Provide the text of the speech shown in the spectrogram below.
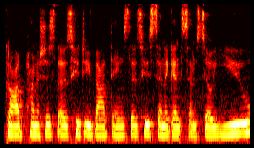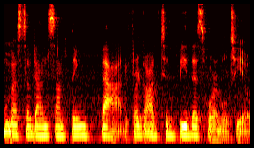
God punishes those who do bad things, those who sin against him, so you must have done something bad for God to be this horrible to you.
